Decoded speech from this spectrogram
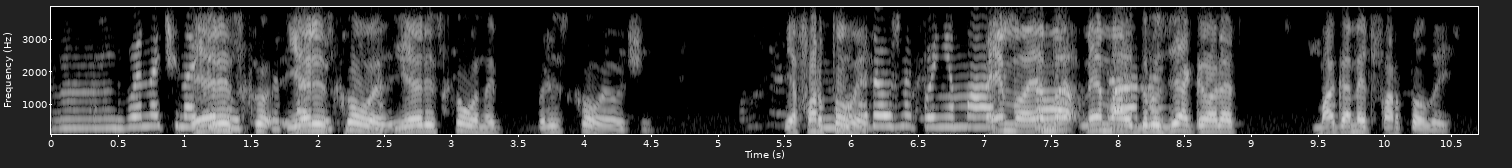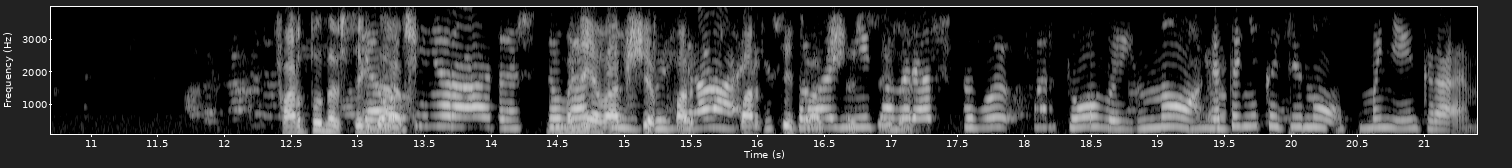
Вы начинать Я, риску... будете со 100 я рисковый, я рискованный, рисковый очень. Я Ну, фартовый. Вы должны понимать, Мне, мои- что данный- друзья говорят, Магомед фартовый. Фортуна Я всегда... очень рада, что вас Мне есть вообще друзья, и фартит что вообще они всегда. говорят, что вы фартовый, но Ну. это не казино, мы не играем.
